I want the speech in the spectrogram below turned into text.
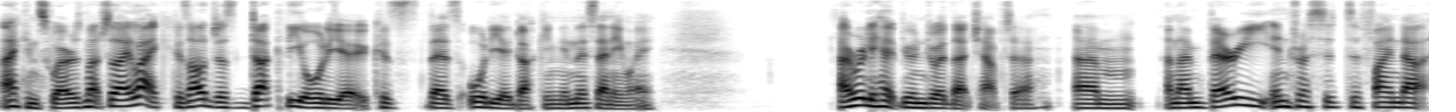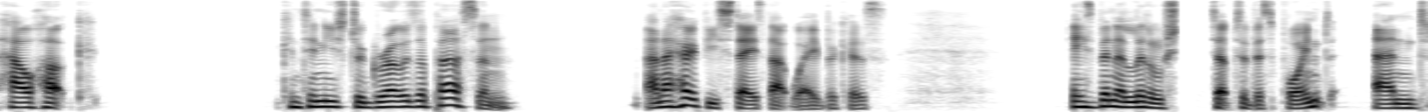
I can swear as much as I like because I'll just duck the audio because there's audio ducking in this anyway. I really hope you enjoyed that chapter, um, and I'm very interested to find out how Huck continues to grow as a person. And I hope he stays that way because he's been a little shit up to this point, and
